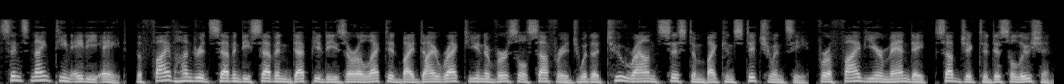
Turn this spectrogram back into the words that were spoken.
Since 1988, the 577 deputies are elected by direct universal suffrage with a two-round system by constituency, for a five-year mandate, subject to dissolution.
